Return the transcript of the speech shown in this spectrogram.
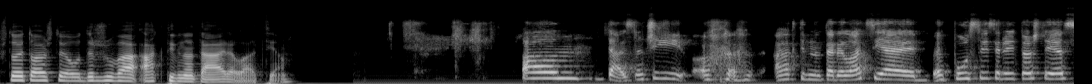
Што е тоа што ја одржува активната релација? Um, да, значи активната релација е постои заради тоа што јас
